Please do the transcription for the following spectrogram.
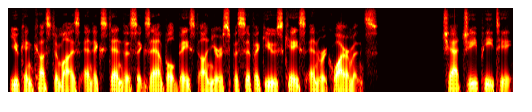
You can customize and extend this example based on your specific use case and requirements. ChatGPT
